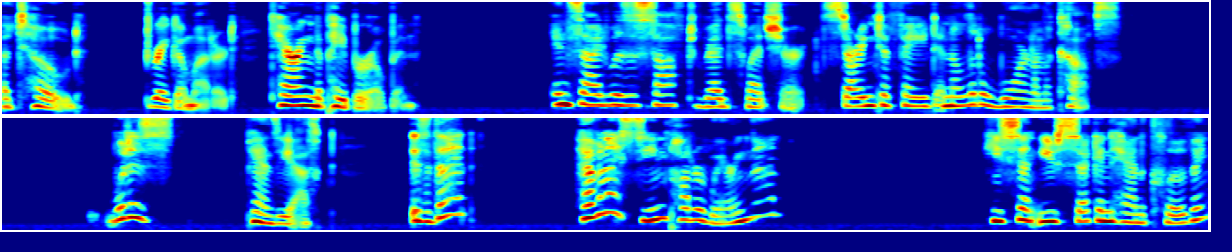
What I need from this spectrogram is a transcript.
A toad, Draco muttered, tearing the paper open. Inside was a soft red sweatshirt, starting to fade and a little worn on the cuffs. What is. Pansy asked. Is that. Haven't I seen Potter wearing that? He sent you second hand clothing?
